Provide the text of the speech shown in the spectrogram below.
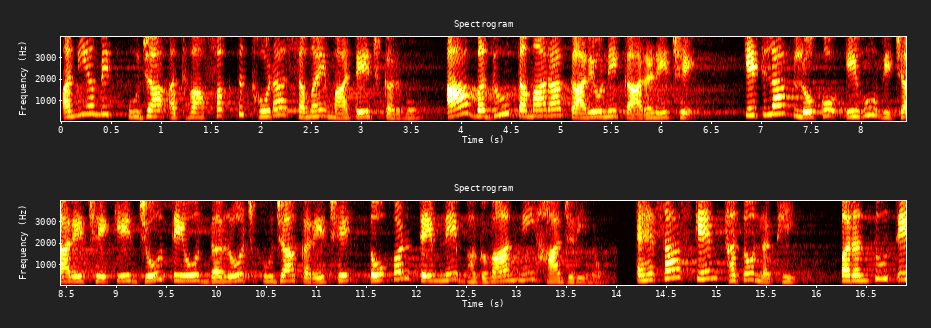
અનિયમિત પૂજા અથવા ફક્ત થોડા સમય માટે જ કરવું. આ બધું તમારા કાર્યોને કારણે છે. કેટલાક લોકો એવું વિચારે છે કે જો તેઓ દરરોજ પૂજા કરે છે, તો પણ તેમને ભગવાનની હાજરીનો અહેસાસ કેમ થતો નથી? પરંતુ તે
